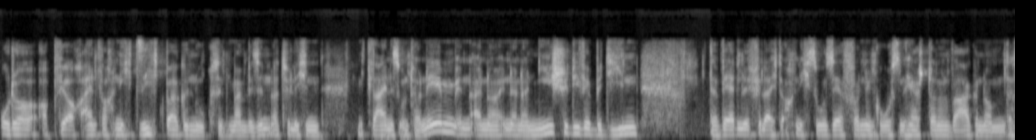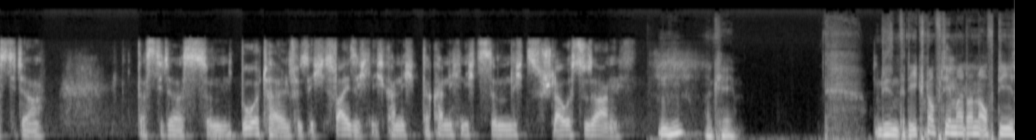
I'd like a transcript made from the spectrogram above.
oder ob wir auch einfach nicht sichtbar genug sind. Ich meine, wir sind natürlich ein, ein kleines Unternehmen in einer, in einer Nische, die wir bedienen. Da werden wir vielleicht auch nicht so sehr von den großen Herstellern wahrgenommen, dass die da dass die das ähm, beurteilen für sich. Das weiß ich nicht. Kann ich, da kann ich nichts, ähm, nichts Schlaues zu sagen. Mhm, okay. Und diesen Drehknopf, den man dann auf die,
